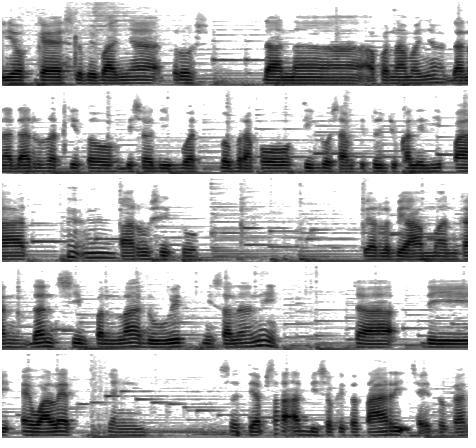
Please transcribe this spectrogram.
Iya cash lebih banyak. Terus dana apa namanya dana darurat kita bisa dibuat beberapa 3 sampai 7 kali lipat. Mm -mm. harus itu. Biar lebih aman kan. Dan simpenlah duit misalnya nih cak di e-wallet yang setiap saat bisa kita tarik cak itu kan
